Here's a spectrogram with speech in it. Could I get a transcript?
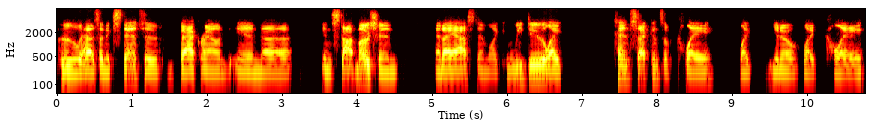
who has an extensive background in uh, in stop motion. And I asked him, like, can we do like 10 seconds of clay, like, you know, like clay,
